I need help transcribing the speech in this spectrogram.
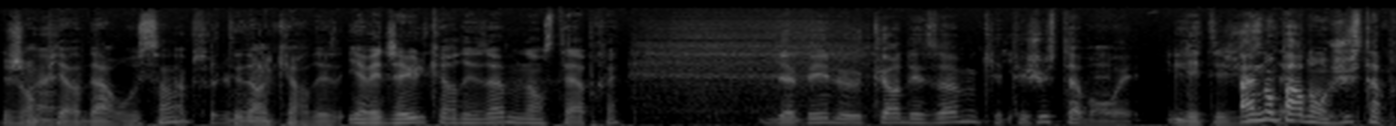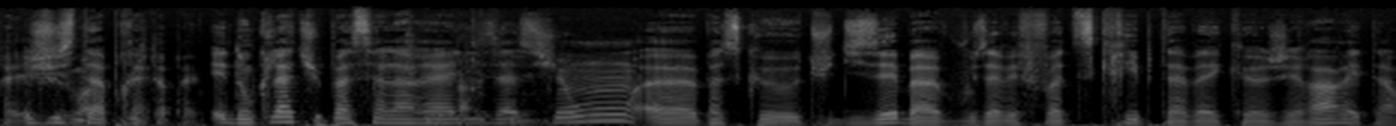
Jean-Pierre Daroussin. C'était dans le cœur des. Il y avait déjà eu le cœur des hommes? Non, c'était après. Il y avait le cœur des hommes qui était juste avant, oui. Il était ah non, pardon, juste après. Juste après. Et donc là, tu passes à la réalisation euh, parce que tu disais, bah, vous avez fait votre script avec euh, Gérard et tu as,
